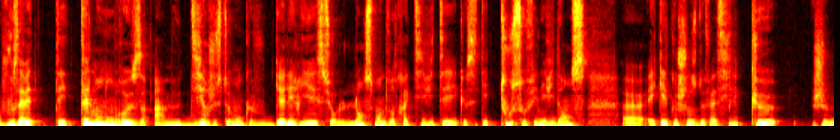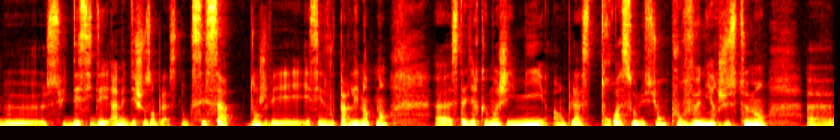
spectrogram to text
vous avez tellement nombreuses à me dire justement que vous galériez sur le lancement de votre activité et que c'était tout sauf une évidence et quelque chose de facile que je me suis décidée à mettre des choses en place. Donc c'est ça dont je vais essayer de vous parler maintenant. Euh, c'est-à-dire que moi j'ai mis en place trois solutions pour venir justement euh,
